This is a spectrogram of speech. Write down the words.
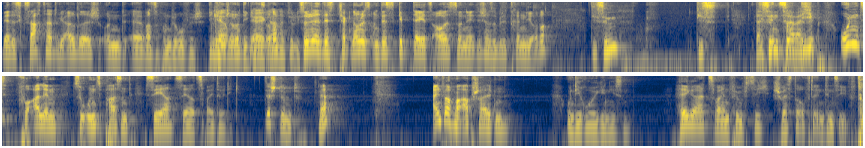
wer das gesagt hat, wie alt er ist und äh, was er von Beruf ist? Die Ja. kennst du, oder? Die Ja, ja, Gags, klar, oder? natürlich. So ist ja das Chuck Norris und das gibt ja jetzt aus, so eine, das ist ja so ein bisschen trendy, oder? Die sind. Die, Die sind so deep und vor allem zu uns passend sehr, sehr zweideutig. Das stimmt. Ja? Einfach mal abschalten und die Ruhe genießen. Helga, 52, Schwester auf der Intensiv.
